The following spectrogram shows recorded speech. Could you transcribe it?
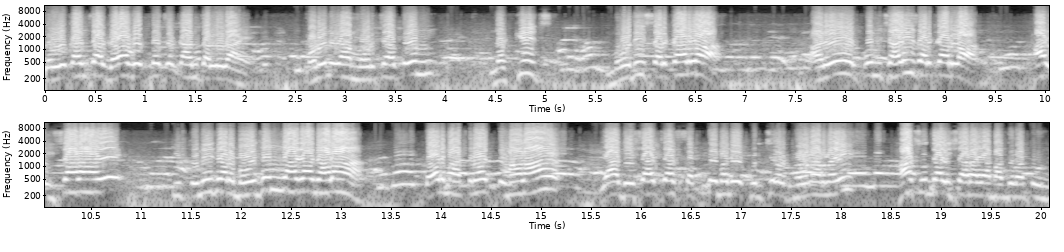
लोकांचा गळा घोटण्याचं काम चाललेलं आहे. म्हणून या मोर्चातून नक्कीच मोदी सरकारला आणि हुकुमशाही सरकारला हा इशारा आहे की तुम्ही जर बहुजन जागा झाला तर मात्र तुम्हाला या देशाच्या सत्तेमध्ये खुर्चीवर ठेवणार नाही. हा सुद्धा इशारा या माध्यमातून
